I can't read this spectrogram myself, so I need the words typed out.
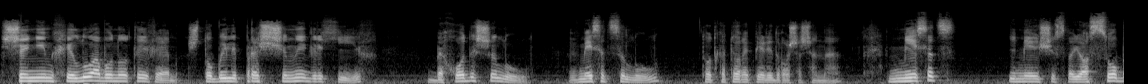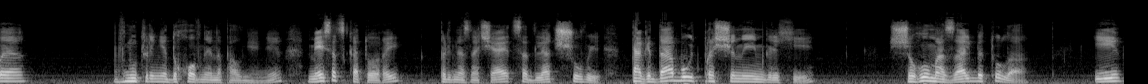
«Шеним хилу абунутыхем» – что были прощены грехи их, «беходы шелул» – в месяце Лул, тот, который перед Рошашана, месяц, имеющий свое особое внутреннее духовное наполнение, месяц, который предназначается для чувы. Тогда будут прощены им грехи, Шгу Мазаль Бетула. И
